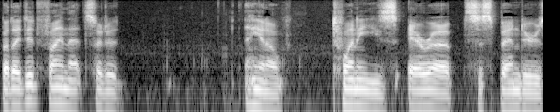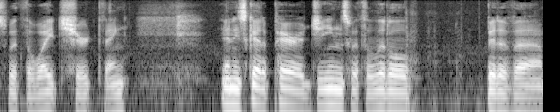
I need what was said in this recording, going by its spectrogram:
but I did find that sort of, you know, 20s era suspenders with the white shirt thing. And he's got a pair of jeans with a little bit of uh,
